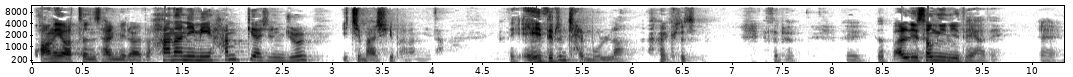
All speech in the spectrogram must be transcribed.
광해 같은 삶이라도 하나님이 함께 하시는 줄 잊지 마시기 바랍니다. 애들은 잘 몰라. 그렇죠. 예. 그래서 빨리 성인이 돼야 돼. 예.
